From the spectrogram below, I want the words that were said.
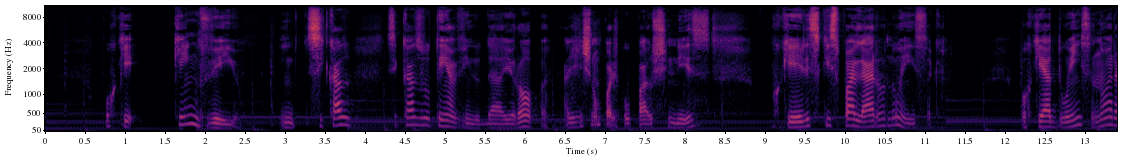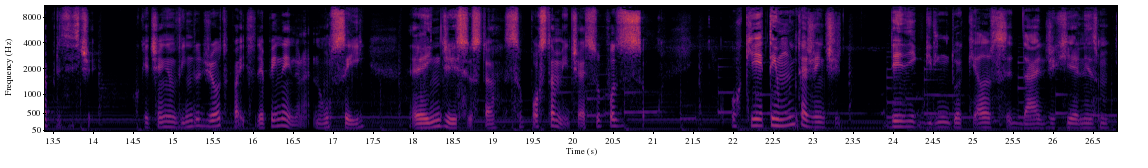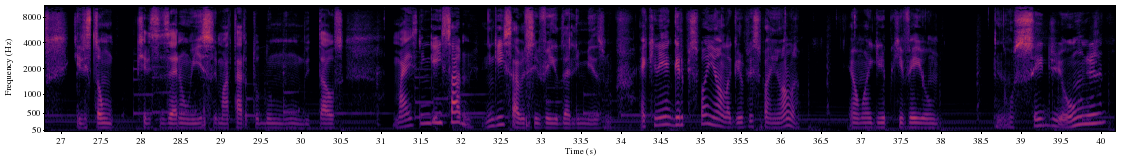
porque quem veio, em, se caso se caso tenha vindo da Europa, a gente não pode culpar os chineses, porque eles que espalharam a doença, cara. Porque a doença não era para existir, porque tinha vindo de outro país, dependendo, né? Não sei, é indícios, tá? Supostamente, é suposição. Porque tem muita gente denegrindo aquela cidade que eles que eles estão que eles fizeram isso e mataram todo mundo e tal. Mas ninguém sabe, ninguém sabe se veio dali mesmo. É que nem a gripe espanhola. A gripe espanhola é uma gripe que veio não sei de onde,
